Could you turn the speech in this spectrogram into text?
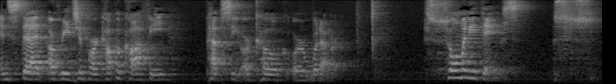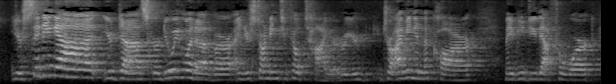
instead of reaching for a cup of coffee, Pepsi or Coke or whatever. So many things. You're sitting at your desk or doing whatever and you're starting to feel tired or you're driving in the car. Maybe you do that for work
